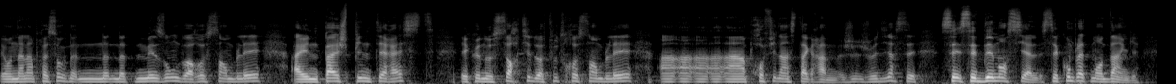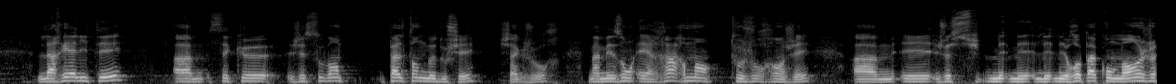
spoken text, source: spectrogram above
Et on a l'impression que notre maison doit ressembler à une page Pinterest et que nos sorties doivent toutes ressembler à, un profil Instagram. Je, veux dire, c'est démentiel, c'est complètement dingue. La réalité, euh, c'est que j'ai souvent pas le temps de me doucher chaque jour. Ma maison est rarement toujours rangée. Euh, et je suis, mais, les, repas qu'on mange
